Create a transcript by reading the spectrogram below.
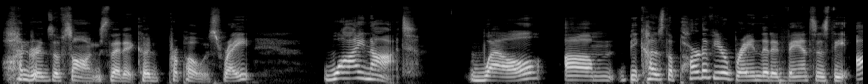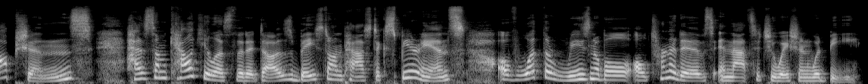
hundreds of songs that it could propose, right? Why not? Well, um, because the part of your brain that advances the options has some calculus that it does based on past experience of what the reasonable alternatives in that situation would be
